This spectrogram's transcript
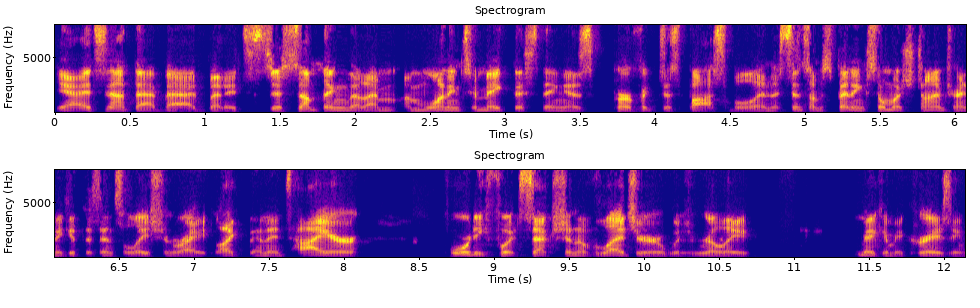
Yeah, it's not that bad, but it's just something that I'm I'm wanting to make this thing as perfect as possible. And since I'm spending so much time trying to get this insulation right, like an entire 40 foot section of ledger was really making me crazy.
